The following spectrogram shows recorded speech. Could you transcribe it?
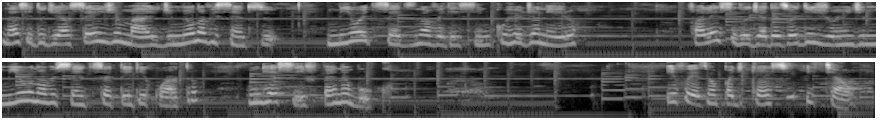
Nascido dia 6 de maio de 1900, 1895, Rio de Janeiro. Falecido dia 18 de junho de 1974, em Recife, Pernambuco. E foi esse meu podcast e tchau.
